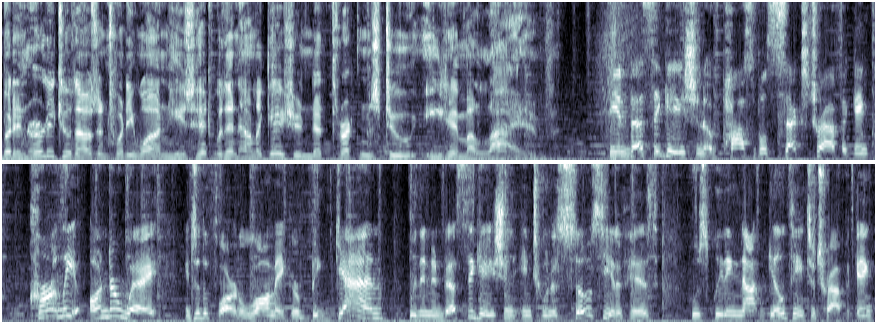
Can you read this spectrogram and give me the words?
but in early 2021, he's hit with an allegation that threatens to eat him alive. The investigation of possible sex trafficking currently underway into the Florida lawmaker began with an investigation into an associate of his who's pleading not guilty to trafficking,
